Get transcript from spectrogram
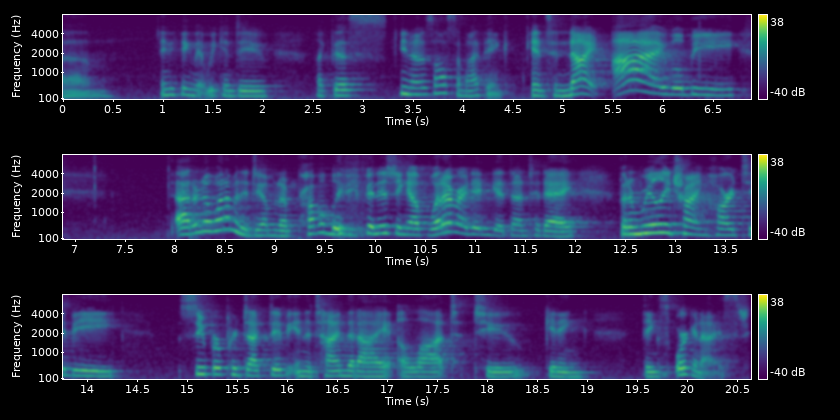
um, anything that we can do like this, you know, is awesome, I think. And tonight I will be, I don't know what I'm going to do. I'm going to probably be finishing up whatever I didn't get done today. But I'm really trying hard to be super productive in the time that I allot to getting things organized.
